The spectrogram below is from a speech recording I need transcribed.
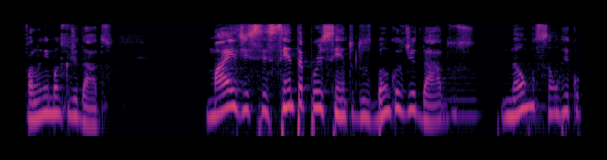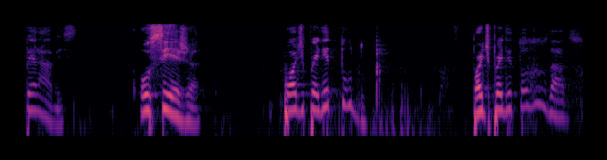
falando em banco de dados, mais de 60% dos bancos de dados não são recuperáveis. Ou seja, pode perder tudo. Pode perder todos os dados.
